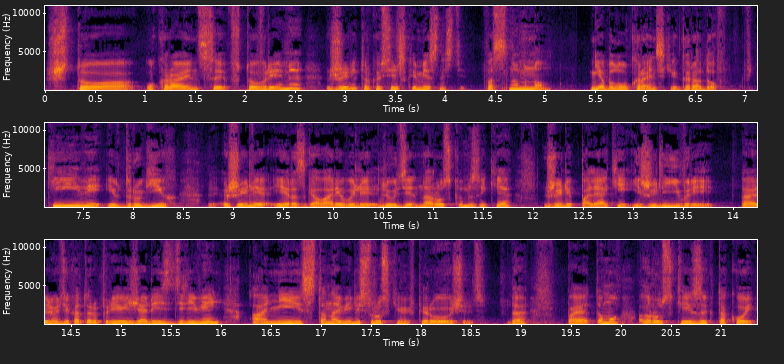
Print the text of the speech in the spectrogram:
что украинцы в то время жили только в сельской местности, в основном. Не было украинских городов. В Киеве и в других жили и разговаривали люди на русском языке, жили поляки и жили евреи. А люди, которые приезжали из деревень, они становились русскими в первую очередь да, поэтому русский язык такой.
